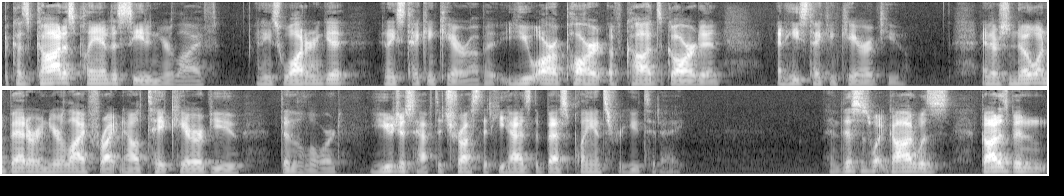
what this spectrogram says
Because God has planted a seed in your life and He's watering it and He's taking care of it. You are a part of God's garden and He's taking care of you. And there's no one better in your life right now to take care of you than the Lord. You just have to trust that He has the best plans for you today. And this is what God was God has been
